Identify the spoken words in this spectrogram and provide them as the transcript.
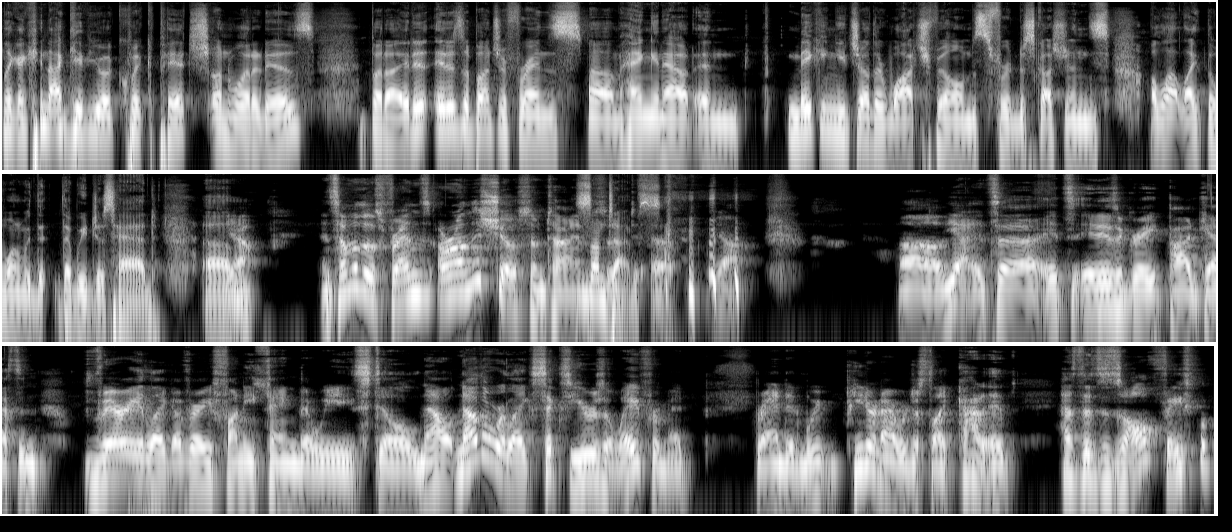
Like I cannot give you a quick pitch on what it is, but uh, it it is a bunch of friends um, hanging out and making each other watch films for discussions, a lot like the one with, that we just had. Um, yeah, and some of those friends are on this show sometimes. Sometimes, so, uh, yeah. Uh, yeah, it's a uh, it's it is a great podcast and very like a very funny thing that we still now now that we're like six years away from it Brandon, we Peter and I were just like, God, it has the Dissolve Facebook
